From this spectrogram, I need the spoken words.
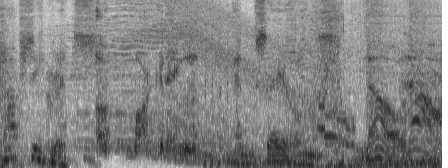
Top secrets of marketing and sales. Now, now,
